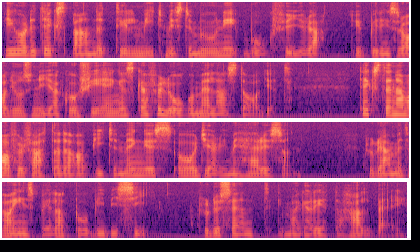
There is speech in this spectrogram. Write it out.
Vi hörde textbandet till Meet Mr Mooney, bok 4, Utbildningsradions nya kurs i engelska för låg- och mellanstadiet. Texterna var författade av Peter Menges och Jeremy Harrison. Programmet var inspelat på BBC. Producent Margareta Hallberg.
